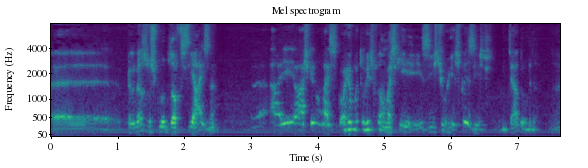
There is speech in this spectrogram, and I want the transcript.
É, pelo menos os clubes oficiais, né? É, aí eu acho que não vai se correr muito risco, não, mas que existe o risco, existe, não tem a dúvida. Né?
